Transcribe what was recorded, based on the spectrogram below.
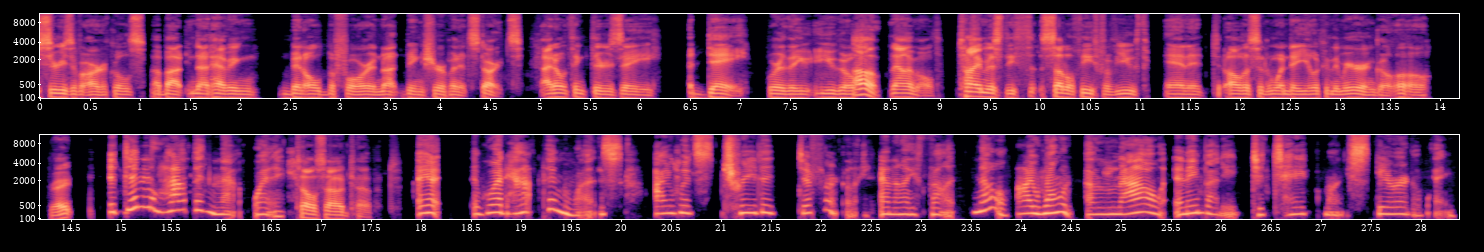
series of articles about not having been old before and not being sure when it starts? I don't think there's a, a day where they you go, oh, now I'm old. Time is the th- subtle thief of youth, and it all of a sudden one day you look in the mirror and go, oh, right? It didn't happen that way. Tell us how it happened. It, what happened was I was treated differently, and I thought, no, I won't allow anybody to take my spirit away,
